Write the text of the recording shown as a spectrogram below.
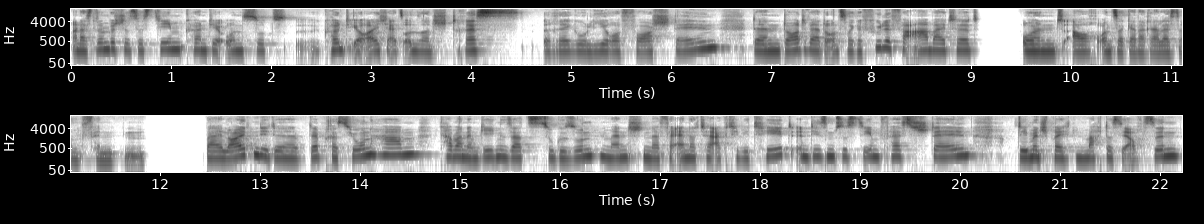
Und das limbische System könnt ihr uns so, könnt ihr euch als unseren Stress Stressregulierer vorstellen, denn dort werden unsere Gefühle verarbeitet und auch unser generelles Empfinden. Bei Leuten, die eine Depression haben, kann man im Gegensatz zu gesunden Menschen eine veränderte Aktivität in diesem System feststellen. Dementsprechend macht es ja auch Sinn,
